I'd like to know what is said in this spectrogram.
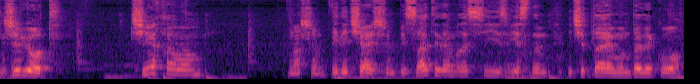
живет Чеховым, нашим величайшим писателем России, известным и читаемым далеко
